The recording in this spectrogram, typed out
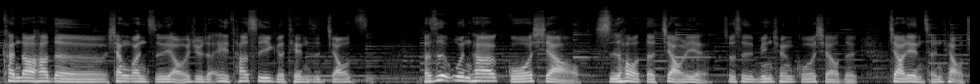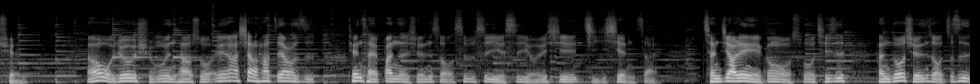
看到他的相关资料，我就觉得，哎，他是一个天之骄子。可是问他国小时候的教练，就是民权国小的教练陈挑权，然后我就询问他说，哎，那像他这样子。天才班的选手是不是也是有一些极限在？陈教练也跟我说，其实很多选手就是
